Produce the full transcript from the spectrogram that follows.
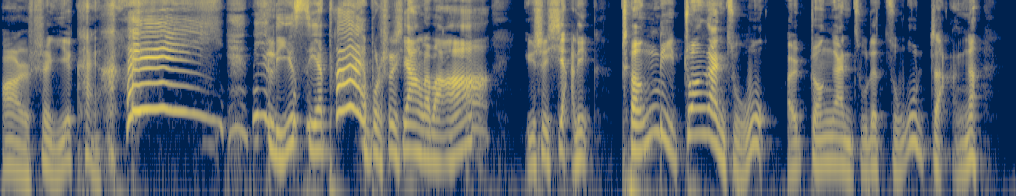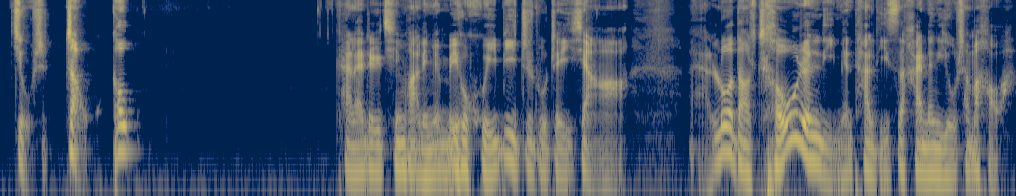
二世一看，嘿，你李斯也太不识相了吧啊！于是下令成立专案组，而专案组的组长啊，就是赵高。看来这个秦法里面没有回避制度这一项啊！哎，落到仇人里面，他李斯还能有什么好啊？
